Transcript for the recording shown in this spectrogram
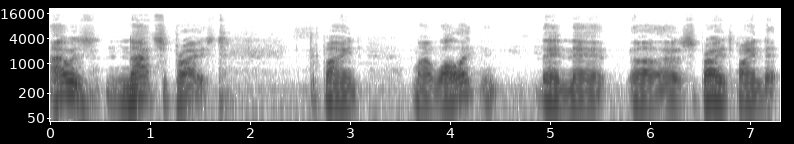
I was not surprised to find my wallet, and uh, uh, I was surprised to find that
